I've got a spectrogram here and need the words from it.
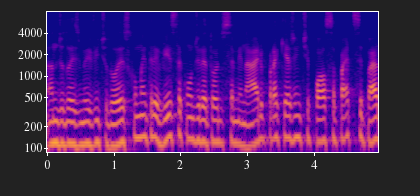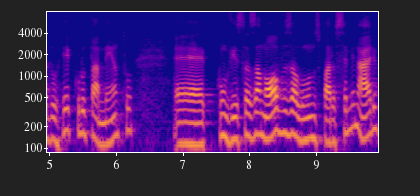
ano de 2022 com uma entrevista com o diretor do seminário para que a gente possa participar do recrutamento é, com vistas a novos alunos para o seminário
